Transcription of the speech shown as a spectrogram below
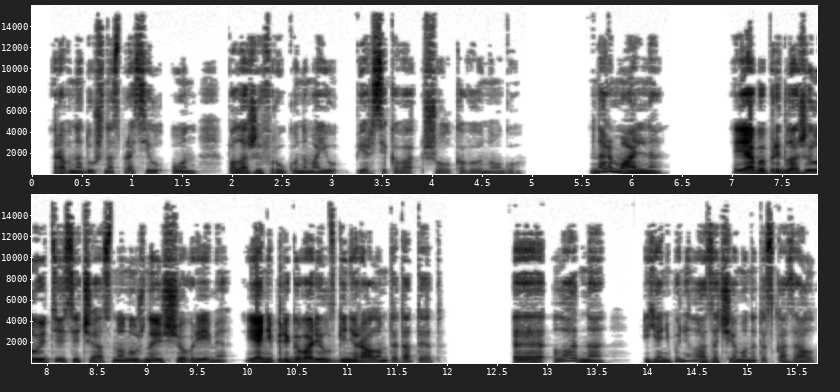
– равнодушно спросил он, положив руку на мою персиково-шелковую ногу. «Нормально». «Я бы предложил уйти сейчас, но нужно еще время. Я не переговорил с генералом тет-а-тет». -тет. «Э, ладно. Я не поняла, зачем он это сказал.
